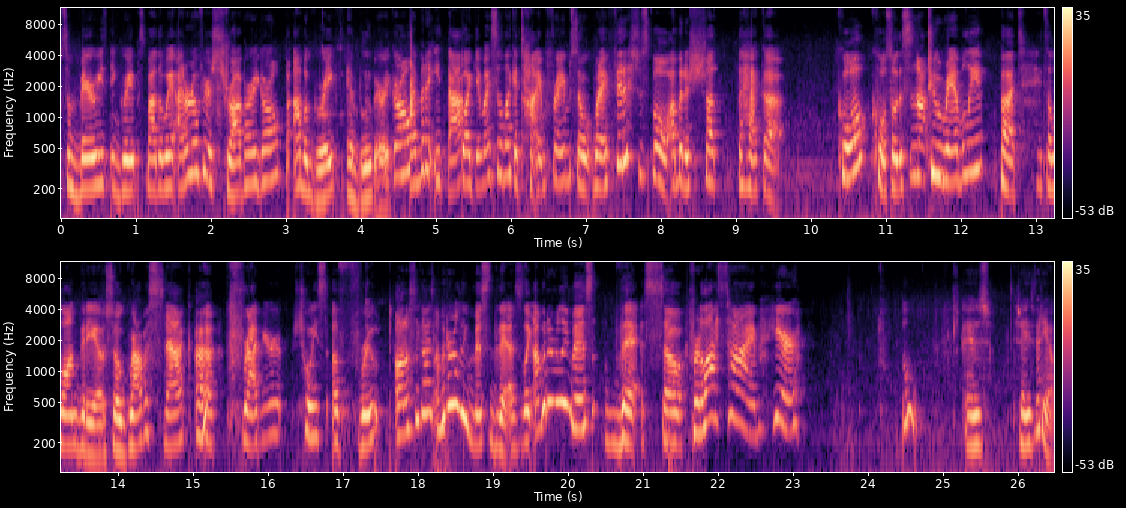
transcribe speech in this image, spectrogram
some berries and grapes by the way. I don't know if you're a strawberry girl but i'm a grape and blueberry girl. I'm gonna eat that. So i give myself like a time frame. So when i finish this bowl i'm gonna shut the heck up Cool? Cool. So this is not too rambly, but it's a long video. So grab a snack, uh, grab your choice of fruit. Honestly, guys, I'm gonna really miss this. Like, I'm gonna really miss this. So for the last time, here ooh, is today's video.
